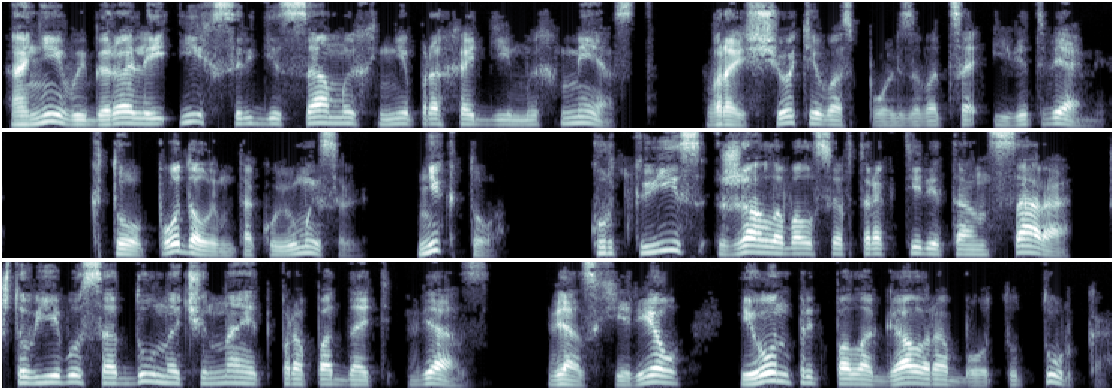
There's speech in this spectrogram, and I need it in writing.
Они выбирали их среди самых непроходимых мест, в расчете воспользоваться и ветвями. Кто подал им такую мысль? Никто. Курткюис жаловался в трактире Тансара, что в его саду начинает пропадать вяз. Вяз херел, и он предполагал работу турка.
